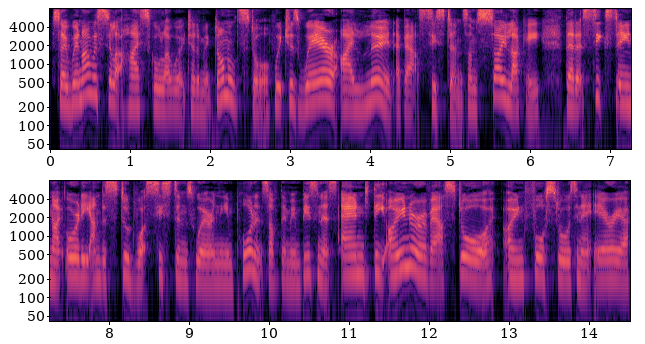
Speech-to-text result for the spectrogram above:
So when I was still at high school, I worked at a McDonald's store, which is where I learned about systems. I'm so lucky that at 16, I already understood what systems were and the importance of them in business. And the owner of our store, owned four stores in our area.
